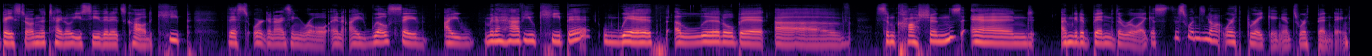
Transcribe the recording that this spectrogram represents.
based on the title, you see that it's called Keep This Organizing Rule. And I will say, I, I'm going to have you keep it with a little bit of some cautions and I'm going to bend the rule. I guess this one's not worth breaking, it's worth bending.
